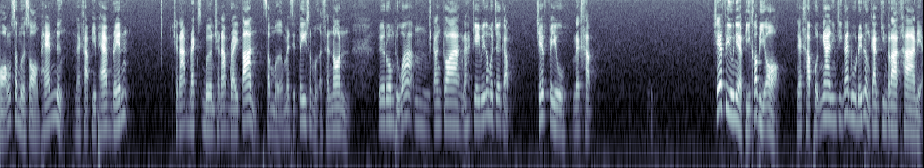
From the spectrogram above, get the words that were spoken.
2 เสมอ 2 แพ้ 1 นะครับ มีแพ้เบรนท์ ชนะแบล็กเบิร์นชนะไบรตันเสมอแมนซิตี้เสมออาร์เซนอลโดยรวมถือว่ากลางๆนะเกมนี้ต้องมาเจอกับเชฟฟิลด์นะครับเชฟฟิลด์เนี่ยผีเข้าผีออกนะครับผลงานจริงๆ ถ้าดูในเรื่องการกินราคาเนี่ย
